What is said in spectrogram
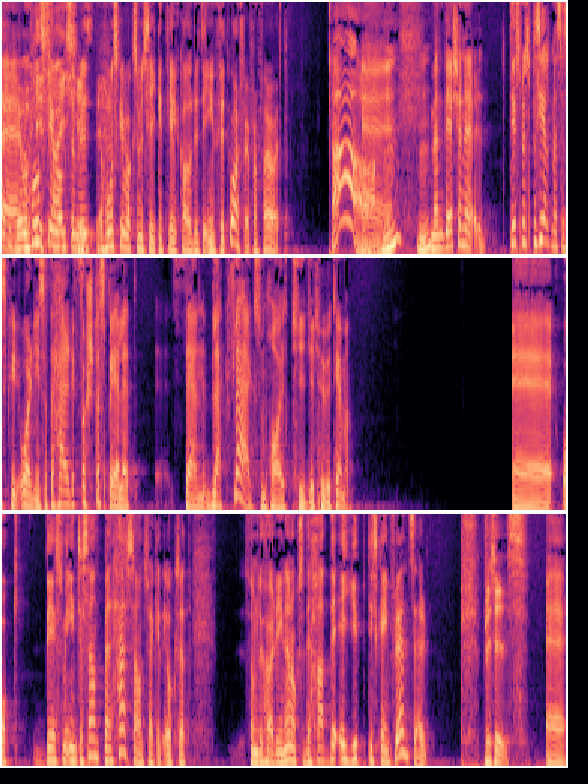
Eh, hon, skrev också, hon skrev också musiken till Call of Duty Infinite Warfare från förra året. Ah, Eh, mm. Men det jag känner, det som är speciellt med Assassin's Creed Origins är att det här är det första spelet sen Black Flag som har ett tydligt huvudtema. Eh, och det som är intressant med det här soundtracket är också att, som du hörde innan också, det hade egyptiska influenser. Precis. Eh,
